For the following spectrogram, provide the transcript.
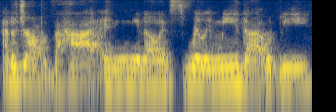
at a drop of a hat. And, you know, it's really me that would be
